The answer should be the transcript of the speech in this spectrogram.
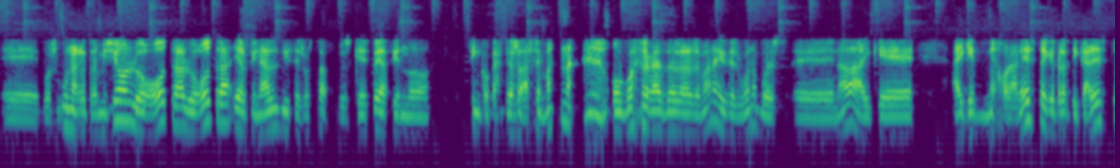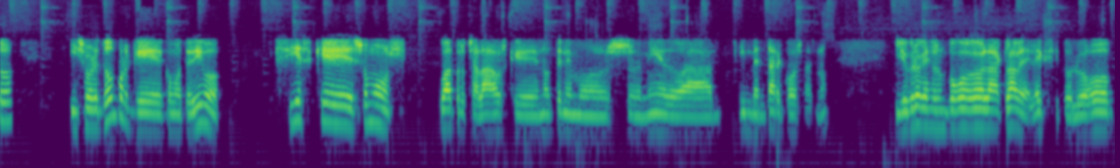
eh, pues una retransmisión, luego otra, luego otra, y al final dices, ostras, pues es que estoy haciendo cinco casteos a la semana o cuatro casteos a la semana, y dices, bueno, pues eh, nada, hay que, hay que mejorar esto, hay que practicar esto, y sobre todo porque, como te digo, si es que somos cuatro chalaos que no tenemos miedo a inventar cosas, ¿no? Y yo creo que esa es un poco la clave del éxito. Luego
